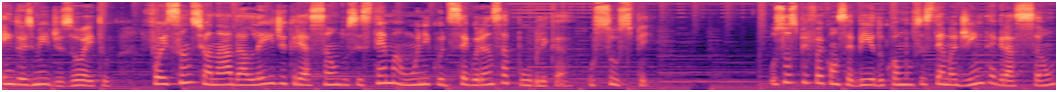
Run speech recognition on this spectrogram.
Em 2018, foi sancionada a Lei de Criação do Sistema Único de Segurança Pública, o SUSP. O SUSP foi concebido como um sistema de integração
